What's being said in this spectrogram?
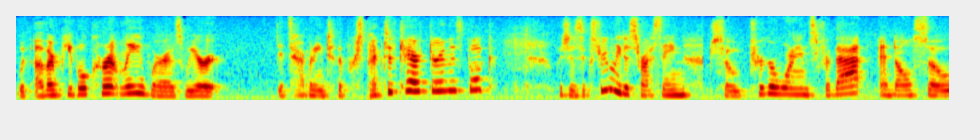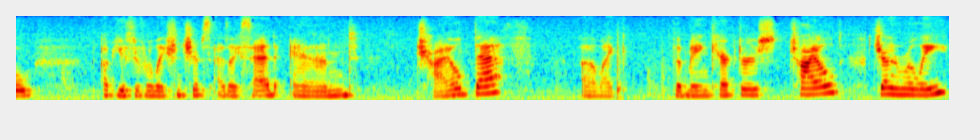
with other people currently, whereas we are, it's happening to the prospective character in this book, which is extremely distressing. So trigger warnings for that and also abusive relationships, as I said, and child death, uh, like the main character's child. Generally,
